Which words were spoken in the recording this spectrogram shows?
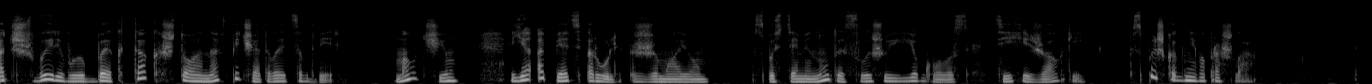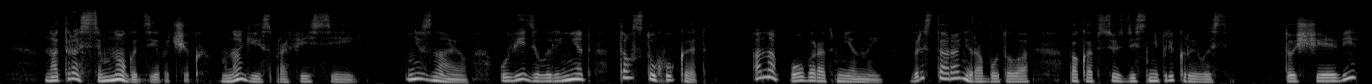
Отшвыриваю Бэк так, что она впечатывается в дверь. Молчим. Я опять руль сжимаю. Спустя минуты слышу ее голос, тихий, жалкий. Вспышка гнева прошла. На трассе много девочек, многие с профессией. Не знаю, увидел или нет толстуху Кэт. Она повар отменный. В ресторане работала, пока все здесь не прикрылось. Тощая Ви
